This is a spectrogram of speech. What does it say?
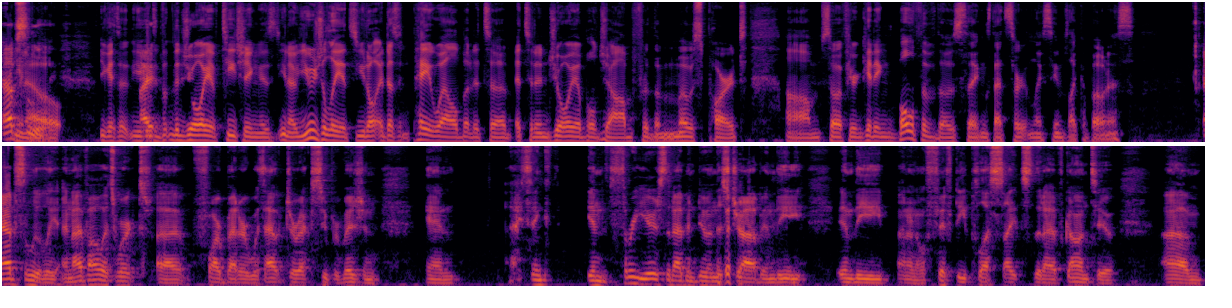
absolutely. You know, you get, to, you get I, the joy of teaching is you know usually it's you don't it doesn't pay well but it's a it's an enjoyable job for the most part. Um, so if you're getting both of those things that certainly seems like a bonus. Absolutely. And i've always worked uh, far better without direct supervision. And i think in three years that i've been doing this job in the in the i don't know 50 plus sites that i've gone to um,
